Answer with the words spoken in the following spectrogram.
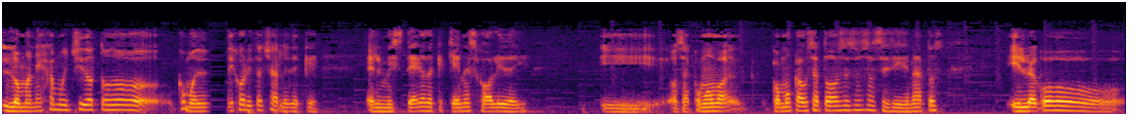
lo maneja muy chido todo, como dijo ahorita Charlie, de que el misterio de que quién es Holiday. Y, o sea, cómo va, cómo causa todos esos asesinatos. Y luego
